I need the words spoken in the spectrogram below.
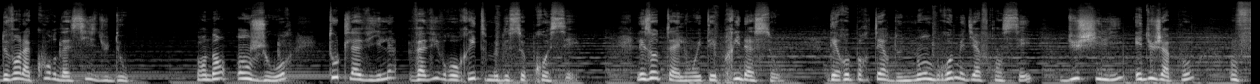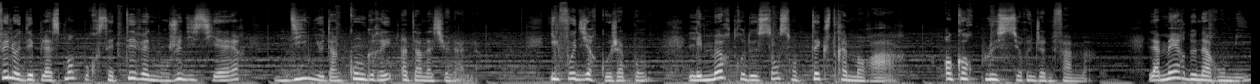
devant la cour d'assises du Doubs. Pendant 11 jours, toute la ville va vivre au rythme de ce procès. Les hôtels ont été pris d'assaut. Des reporters de nombreux médias français, du Chili et du Japon ont fait le déplacement pour cet événement judiciaire digne d'un congrès international. Il faut dire qu'au Japon, les meurtres de sang sont extrêmement rares, encore plus sur une jeune femme. La mère de Narumi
